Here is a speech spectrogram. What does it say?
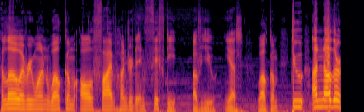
Hello, everyone. Welcome, all 550 of you. Yes, welcome to another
